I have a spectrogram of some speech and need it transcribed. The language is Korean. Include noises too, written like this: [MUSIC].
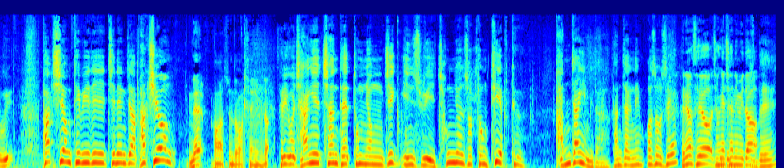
박시영 TV 진행자 박시영. 네, 반갑습니다. 박시영입니다. 그리고 장혜찬 대통령직 인수위 청년소통 TF 단장입니다. 단장님 어서 오세요. 안녕하세요. 장혜찬입니다. 네. 네.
